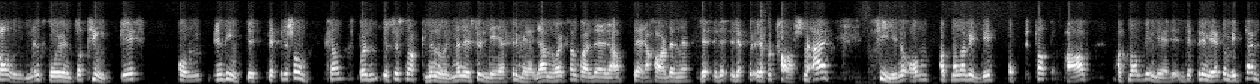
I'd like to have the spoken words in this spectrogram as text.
allment går rundt og tenker om en vinterdepresjon. Hvis du snakker med nordmenn, hvis du leser media nå, bare dere, at dere har denne reportasjen her, sier noe om at man er veldig opptatt av at man blir mer deprimert om vinteren.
